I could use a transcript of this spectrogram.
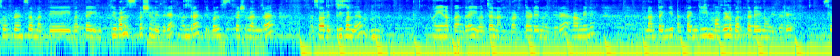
ಸೊ ಫ್ರೆಂಡ್ಸ್ ಮತ್ತು ಇವತ್ತು ತ್ರಿಬಲ್ ಸ್ಪೆಷಲ್ ಇದ್ರೆ, ಅಂದ್ರೆ ತ್ರಿಬಲ್ ಸ್ಪೆಷಲ್ ಅಂದ್ರೆ ಸಾರಿ ತ್ರಿಬಲ್ ಏನಪ್ಪ ಅಂದರೆ ಇವತ್ತು ನನ್ನ ಬರ್ತಡೇನೂ ಇದ್ದಾರೆ. ಆಮೇಲೆ ನನ್ನ ತಂಗಿ ನನ್ನ ತಂಗಿ ಮಗಳ ಬರ್ತಡೇನೂ ಇದ್ದಾರೆ. ಸೊ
